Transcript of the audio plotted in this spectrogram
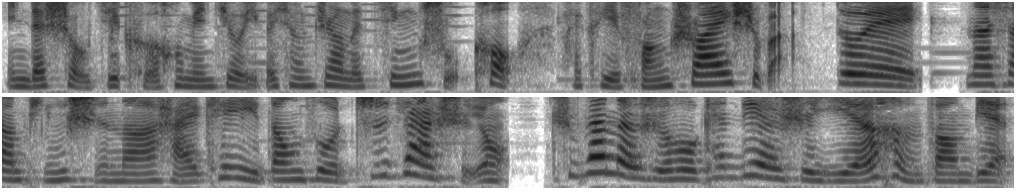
你的手机壳后面就有一个像这样的金属扣，还可以防摔，是吧？对，那像平时呢，还可以当做支架使用。吃饭的时候看电视也很方便。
